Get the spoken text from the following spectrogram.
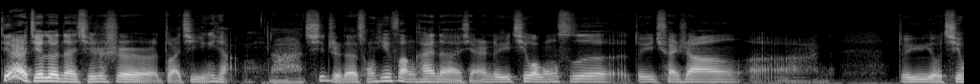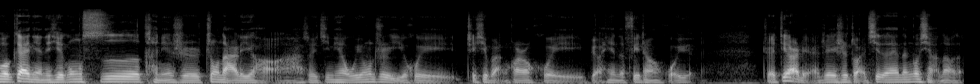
第二结论呢，其实是短期影响啊，期指的重新放开呢，显然对于期货公司、对于券商啊、对于有期货概念的一些公司肯定是重大利好啊，所以今天毋庸置疑会这些板块会表现的非常活跃。这第二点，这也是短期大家能够想到的。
